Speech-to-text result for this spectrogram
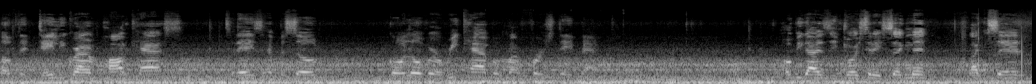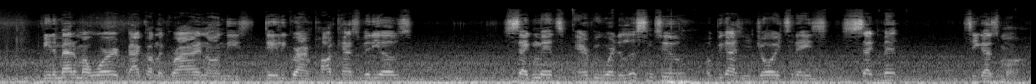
of the Daily Grind Podcast. Today's episode going over a recap of my first day back. Hope you guys enjoyed today's segment. Like I said, being a man of my word, back on the grind on these Daily Grind podcast videos, segments everywhere to listen to. Hope you guys enjoyed today's segment. See you guys tomorrow.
